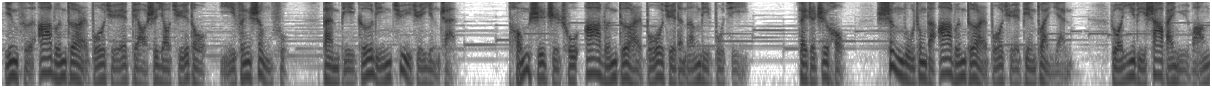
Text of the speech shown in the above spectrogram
因此阿伦德尔伯爵表示要决斗以分胜负，但比格林拒绝应战，同时指出阿伦德尔伯爵的能力不及。在这之后，盛怒中的阿伦德尔伯爵便断言，若伊丽莎白女王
